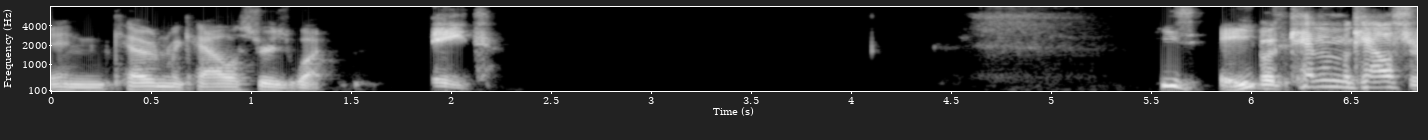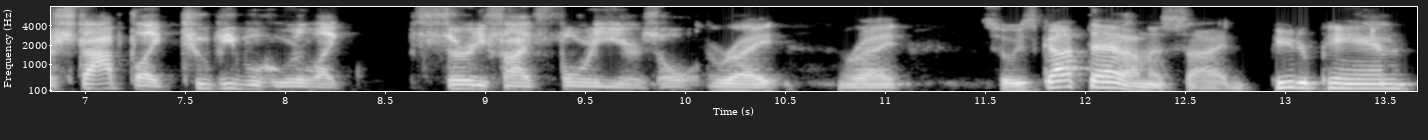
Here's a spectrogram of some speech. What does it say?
And Kevin McAllister is what? Eight. He's eight. But Kevin McAllister stopped like two people who were like 35, 40 years old. right, right. So he's got that on his side. Peter Pan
